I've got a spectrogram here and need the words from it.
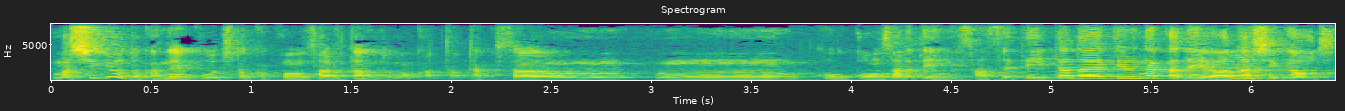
まあ、事業とかねコーチとかコンサルタントの方たくさんうーんこうコンサルティングさせていただいている中で私がお伝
